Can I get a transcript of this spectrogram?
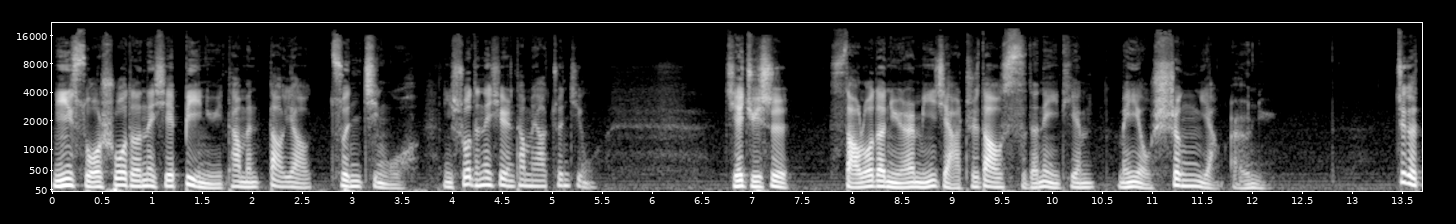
你所说的那些婢女，他们倒要尊敬我；你说的那些人，他们要尊敬我。结局是。”扫罗的女儿米甲直到死的那一天没有生养儿女，这个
